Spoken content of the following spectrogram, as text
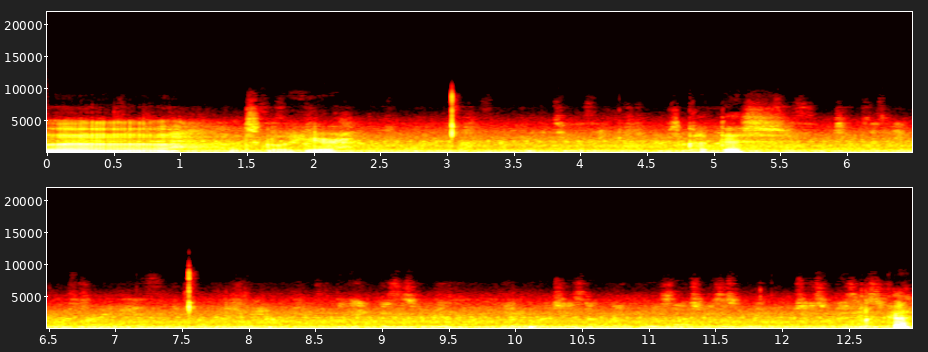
uh, let's go here let's cut this. Okay.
